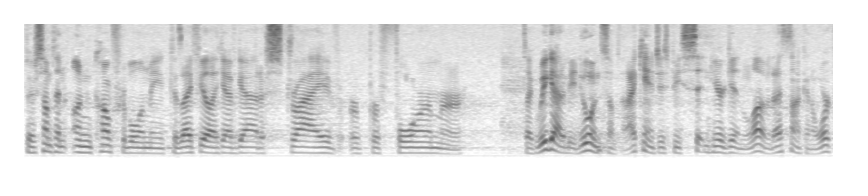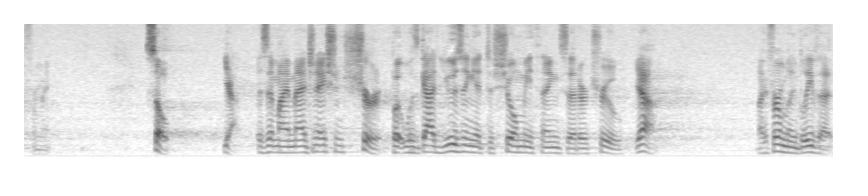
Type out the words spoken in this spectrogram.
There's something uncomfortable in me because I feel like I've got to strive or perform or it's like we got to be doing something. I can't just be sitting here getting love. That's not going to work for me. So, yeah. Is it my imagination? Sure. But was God using it to show me things that are true? Yeah. I firmly believe that.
